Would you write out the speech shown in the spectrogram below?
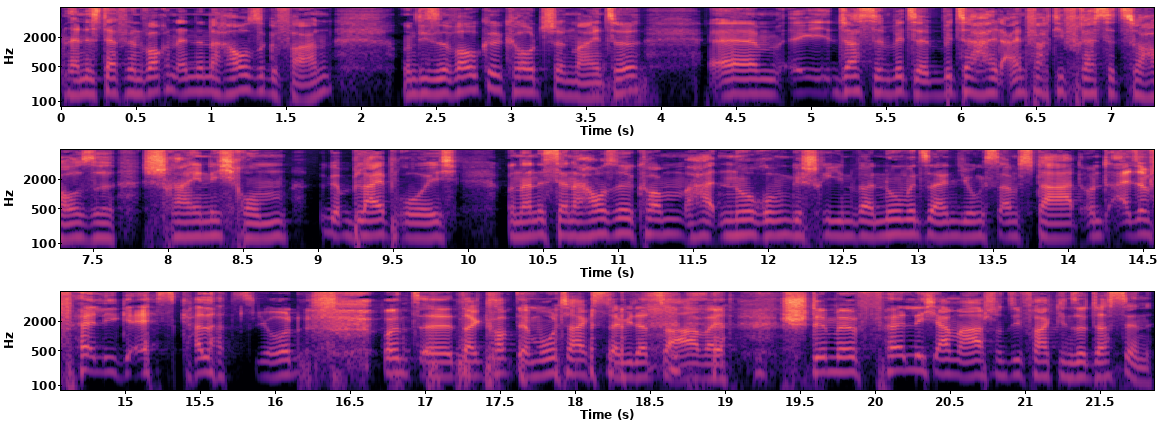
Dann ist er für ein Wochenende nach Hause gefahren und diese Vocal Coachin meinte, ähm, Justin, bitte, bitte halt einfach die Fresse zu Hause, schrei nicht rum, bleib ruhig. Und dann ist er nach Hause gekommen, hat nur rumgeschrien, war nur mit seinen Jungs am Start und also völlige Eskalation. Und äh, dann kommt er montags dann wieder zur Arbeit, Stimme völlig am Arsch und sie fragt ihn so, Justin,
